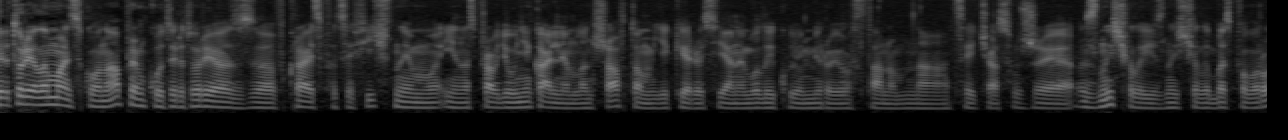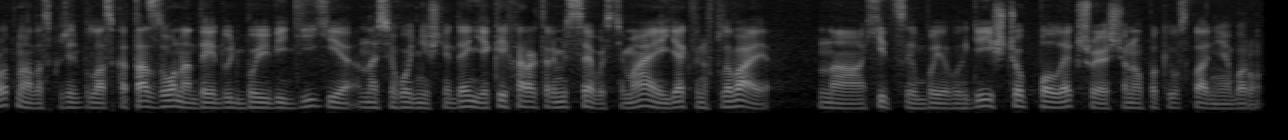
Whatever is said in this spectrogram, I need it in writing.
Територія Лиманського напрямку, територія з вкрай специфічним і насправді унікальним ландшафтом, який росіяни великою мірою станом на цей час вже знищили і знищили безповоротно. Але скажіть, будь ласка, та зона, де йдуть бойові дії на сьогоднішній день, який характер місцевості має і як він впливає на хід цих бойових дій, що полегшує, що навпаки ускладнює оборону?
